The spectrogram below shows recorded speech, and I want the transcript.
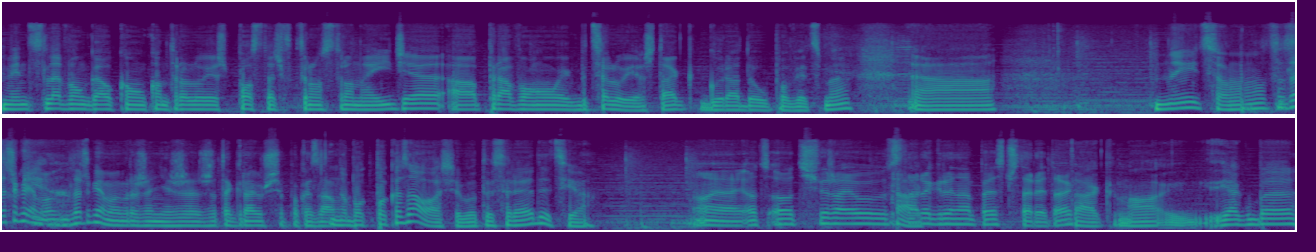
więc lewą gałką kontrolujesz postać, w którą stronę idzie, a prawą jakby celujesz, tak? Góra-dół powiedzmy. A... No i co? No to Dlaczego ja, mam, dlaczego ja mam wrażenie, że, że ta gra już się pokazała? No bo pokazała się, bo to jest reedycja. Ojej, od, odświeżają stare gry na PS4, tak? Tak, no jakby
